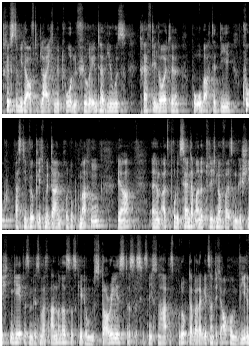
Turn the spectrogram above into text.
triffst du wieder auf die gleichen Methoden. Führe Interviews, treff die Leute, beobachte die, guck, was die wirklich mit deinem Produkt machen. Ja, ähm, als Produzent hat man natürlich noch, weil es um Geschichten geht, das ist ein bisschen was anderes. Es geht um Stories, das ist jetzt nicht so ein hartes Produkt, aber da geht es natürlich auch um, wie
